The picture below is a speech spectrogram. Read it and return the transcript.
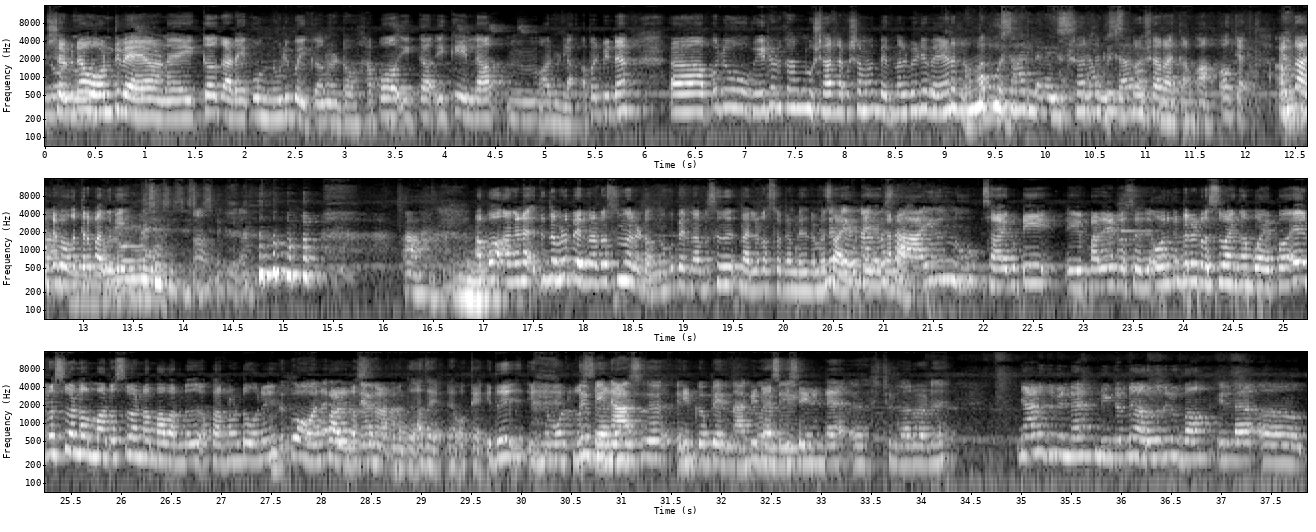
ഷെബിന ഓൺ ദി വേ ആണ് ഇക്ക കടയൊക്കെ ഒന്നുകൂടി പോയിക്കാണ് കേട്ടോ. അപ്പൊ ഇക്ക ഇക്കയില്ല ആരുമില്ല അപ്പൊ പിന്നെ അപ്പൊ ഒരു വീഡിയോ എടുക്കാൻ ഉഷാറില്ല. പക്ഷെ നമ്മൾ പെരുന്നാൾ വീഡിയോ വേണല്ലോ. ഉഷാറില്ല ഉഷാറാക്കാം. ആ ഓക്കെ എന്താ എന്റെ മുഖത്തിന് പകുതി അപ്പൊ അങ്ങനെ ഇത് നമ്മൾ പെരുന്നാൾ ഡ്രസ് എന്ന് പറഞ്ഞിട്ടോ. നമുക്ക് പെരുന്നാൾ ഡ്രസ് നല്ല ഡ്രസ്സൊക്കെ ഉണ്ട്. നമ്മുടെ ആയിരുന്നു. സായിക്കുട്ടി പഴയ ഡ്രസ്സ് ഓർക്ക് എന്തെങ്കിലും ഡ്രസ്സ് വാങ്ങാൻ പോയപ്പോ ഏ ഡ്രസ്സ് വേണ്ട അമ്മ ഡ്രസ് വേണ്ട അമ്മ പറഞ്ഞത് പറഞ്ഞോണ്ട് ഓന് പഴയ ഡ്രസ്സ് കാണുന്നത്. അതെ ഓക്കെ. ഇത് ഇന്ന് ബിനാസ് ഡിസൈനിന്റെ ചുരിദാറാണ് ഞാനിത് പിന്നെ മീറ്ററിന് അറുപത് രൂപ ഉള്ള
